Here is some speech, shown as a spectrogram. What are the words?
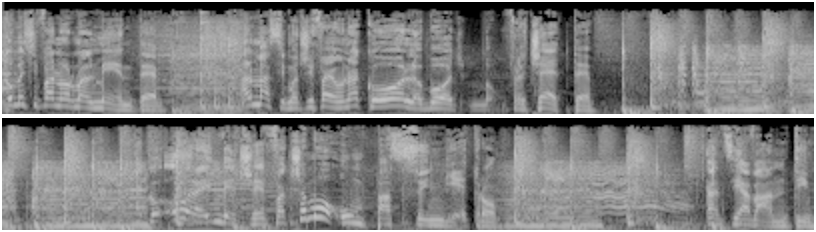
Come si fa normalmente. Al massimo ci fai una call, boh, boh, freccette. Ecco, ora invece facciamo un passo indietro. Anzi, avanti.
